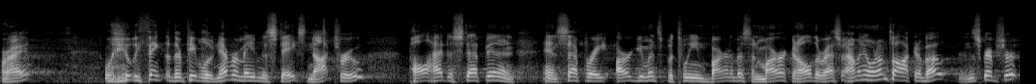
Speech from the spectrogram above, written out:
Right? We, we think that they're people who never made mistakes. Not true. Paul had to step in and, and separate arguments between Barnabas and Mark and all the rest. How many know what I'm talking about in the Scripture?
